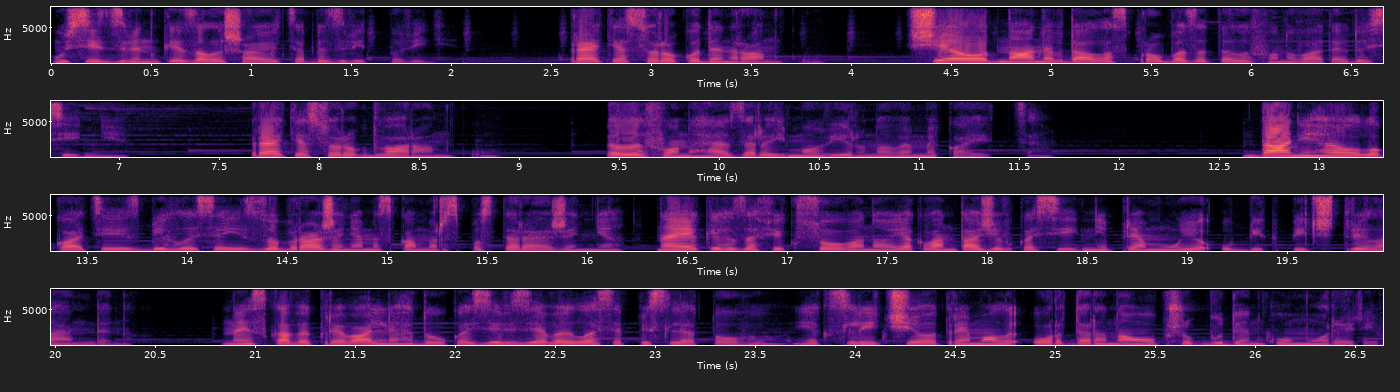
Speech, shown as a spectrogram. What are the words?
Усі дзвінки залишаються без відповіді. 3.41 ранку. Ще одна невдала спроба зателефонувати до Сідні. 3.42 ранку. Телефон Гезер ймовірно вимикається. Дані геолокації збіглися із зображеннями з камер спостереження, на яких зафіксовано, як вантажівка Сідні прямує у бік Пічтрі Лендинг. Низка викривальних доказів з'явилася після того, як слідчі отримали ордер на обшук будинку Мурерів.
